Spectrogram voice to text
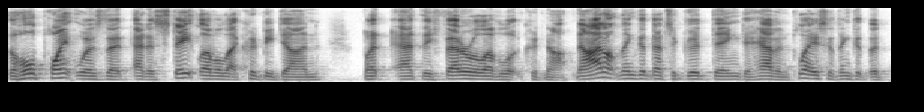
The whole point was that at a state level that could be done, but at the federal level it could not. Now, I don't think that that's a good thing to have in place. I think that the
